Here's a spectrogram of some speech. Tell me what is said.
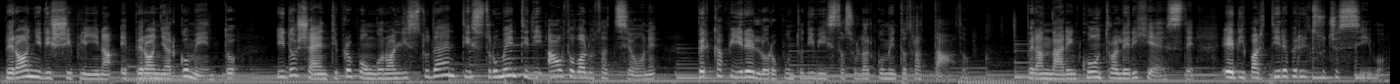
Per ogni disciplina e per ogni argomento i docenti propongono agli studenti strumenti di autovalutazione per capire il loro punto di vista sull'argomento trattato, per andare incontro alle richieste e ripartire per il successivo.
